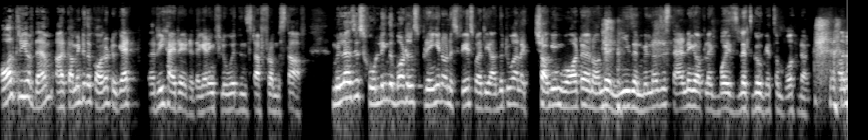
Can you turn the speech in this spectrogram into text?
all three of them are coming to the corner to get rehydrated. They're getting fluids and stuff from the staff. Milner's just holding the bottle and spraying it on his face while the other two are like chugging water and on their knees and Milner's just standing up like boys let's go get some work done. Um,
